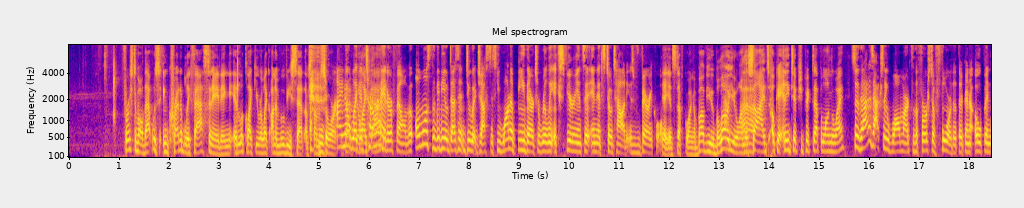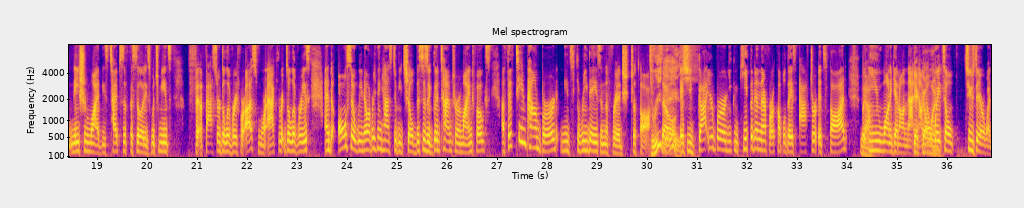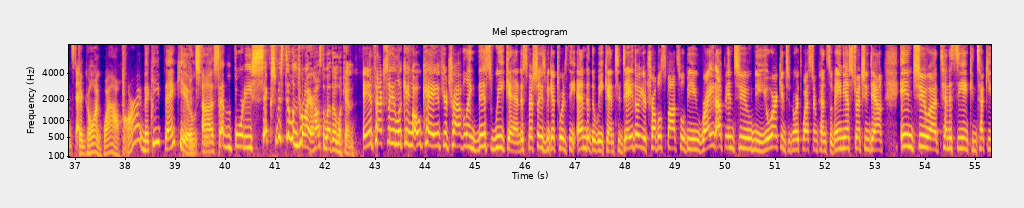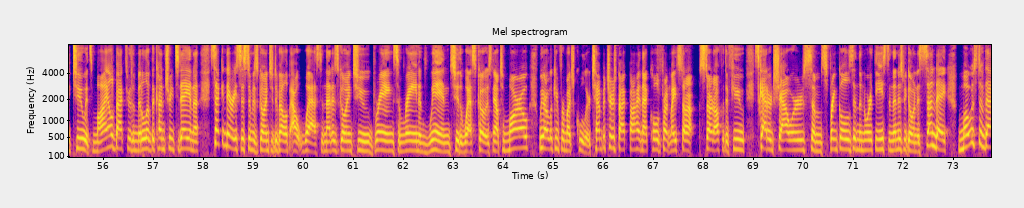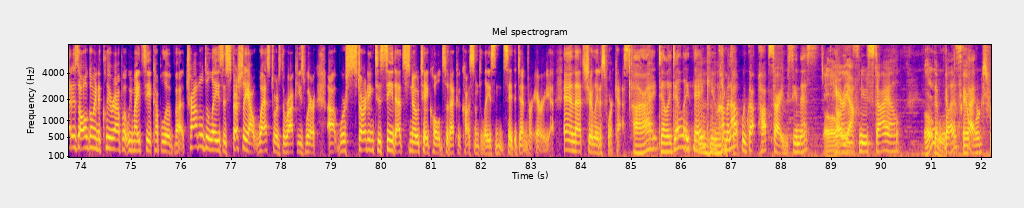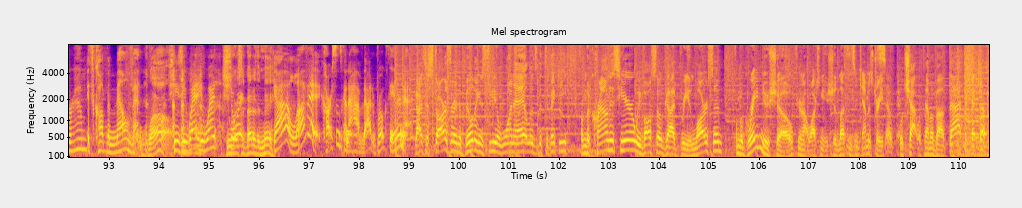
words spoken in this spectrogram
First of all, that was incredibly fascinating. It looked like you were like on a movie set of some sort. I know, like a like Terminator that? film. Almost the video doesn't do it justice. You want to be there to really experience it in its totality. It was very cool. Yeah, you had stuff going above you, below you, on the ah. sides. Okay, any tips you picked up along the way? So that is actually Walmart's the first of four that they're going to open nationwide, these types of facilities, which means f- faster delivery for us, more accurate deliveries. And also, we know everything has to be chilled. This is a good time to remind folks, a 15 pound bird needs three days in the fridge to thaw. Three so days? if you've got your bird, you can keep it in there for a couple days after it's thawed, but Yeah. you want to get on that Get now. going. Don't wait till Tuesday or Wednesday. Get going. Wow. All right, Vicky. Thank you. Uh, 746. Miss Dylan Dreyer, how's the weather looking? It's actually looking okay if you're traveling this weekend, especially as we get towards the end of the weekend. Today, though, your trouble spots will be right up into New York, into northwestern Pennsylvania, stretching down into uh, Tennessee and Kentucky, too. It's mild back through the middle of the country today, and a secondary system is going to develop out west, and that is going to bring some rain and wind to the west coast. Now, tomorrow, we are looking for much cooler temperatures back behind that cold front. Might start, start off with a few scattered showers, some sprinkles in the northeast. And then as we go into Sunday, most of that is all going to clear out, but we might see a couple of uh, travel delays, especially out west towards the Rockies, where uh, we're starting to see that snow take hold. So that could cause some delays in, say, the Denver area. And that's your latest forecast. All right, Dilly Dilly, thank you. Mhm. Coming up, we've got Pop Star. Have you seen this? Oh. Harry's yeah. new style. Oh. the buzz It- it cut. works for him. It's called the Melvin. Wow. Jeez, he went. He went He wears it better than me. Yeah, love it. Carson's gonna have that. It broke the internet. Guys, the stars are in the building in Studio 1A. Elizabeth Debicki from The Crown is here. We've also got Brie Larson from a great new show. If you're not watching it, you should. Lessons in mm-hmm. Chemistry. So good. we'll chat with them about that and catch up.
